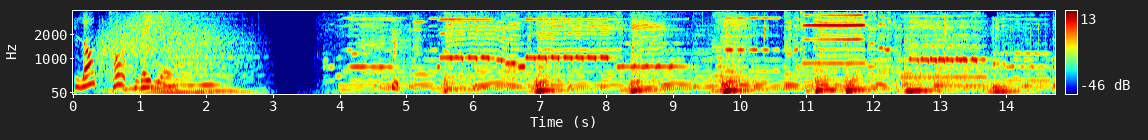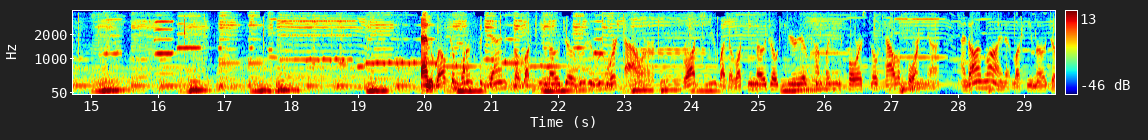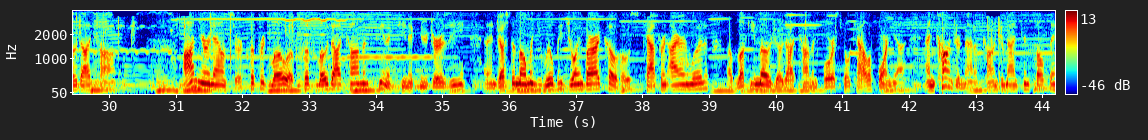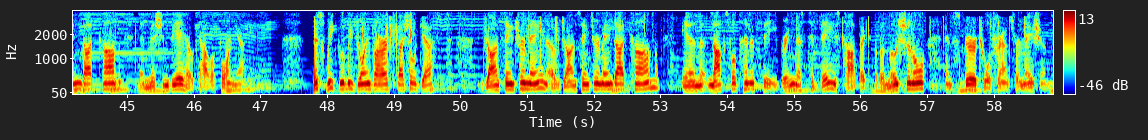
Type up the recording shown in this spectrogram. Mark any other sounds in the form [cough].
Blog Talk Radio. And welcome once again to the Lucky Mojo Hoodoo Rootwork Hour, brought to you by the Lucky Mojo Curio Company in Forestville, California, and online at luckymojo.com. I'm your announcer, Clifford Lowe of clifflowe.com in scenic Teaneck, New Jersey, and in just a moment you will be joined by our co-host, Catherine Yronwode of luckymojo.com in Forestville, California, and ConjureMan of ConjureManConsulting.com in Mission Viejo, California. This week we'll be joined by our special guest, Jon Saint Germain of johnstgermain.com in Knoxville, Tennessee, bringing us today's topic of emotional and spiritual transformation.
